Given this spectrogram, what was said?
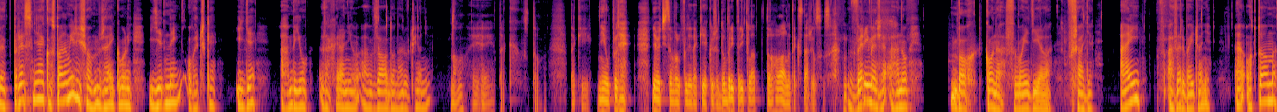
To je presne ako s pánom Ježišom, že aj kvôli jednej ovečke ide, aby ju zachránil a vzal do naručia. No, hej, hej, tak to taký nie úplne, neviem, či som bol úplne taký akože dobrý príklad toho, ale tak snažil som sa. Veríme, že áno, Boh koná svoje diela všade, aj v Azerbajdžane. A o tom e,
